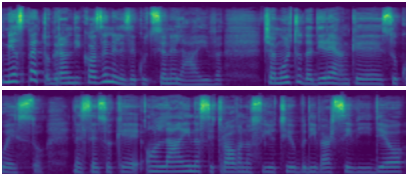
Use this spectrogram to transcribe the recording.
mi aspetto grandi cose nell'esecuzione live, c'è molto da dire anche su questo, nel senso che online si trovano su YouTube diversi video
